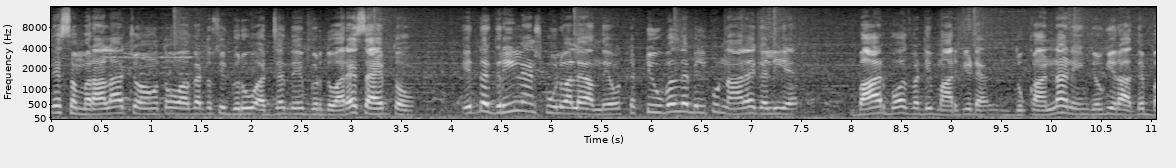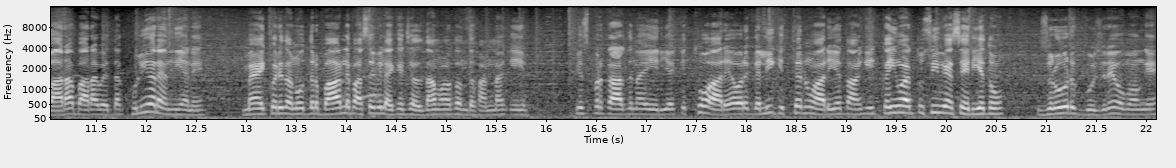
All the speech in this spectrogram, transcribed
ਤੇ ਸਮਰਾਲਾ ਚੌਂਕ ਤੋਂ ਅਗਰ ਤੁਸੀਂ ਗੁਰੂ ਅਰਜਨ ਦੇਵ ਗੁਰਦੁਆਰੇ ਸਾਹਿਬ ਤੋਂ ਇੱਧਰ ਗ੍ਰੀਨਲੈਂਡ ਸਕੂਲ ਵਾਲੇ ਆਉਂਦੇ ਹੋ, ਤਾਂ ਟਿਊਬਲ ਦੇ ਬਿਲਕੁਲ ਨਾਲ ਹੈ ਗਲੀ ਹੈ। ਬਾਹਰ ਬਹੁਤ ਵੱਡੀ ਮਾਰਕੀਟ ਹੈ, ਦੁਕਾਨਾਂ ਨੇ, ਜੋ ਕਿ ਰਾਤ ਦੇ 12 12 ਵਜੇ ਤੱਕ ਖੁੱਲੀਆਂ ਰਹਿੰਦੀਆਂ ਨੇ। ਮੈਂ ਇੱਕ ਵਾਰੀ ਤੁਹਾਨੂੰ ਉਧਰ ਬਾਹਰਲੇ ਪਾਸੇ ਵੀ ਲੈ ਕੇ ਚੱਲਦਾ ਮੈਂ ਤੁਹਾਨੂੰ ਦਿਖਾਣਾ ਕਿ ਕਿਸ ਪ੍ਰਕਾਰ ਦੇ ਨਾਲ ਏਰੀਆ ਕਿੱਥੋਂ ਆ ਰਿਹਾ ਔਰ ਗਲੀ ਕਿੱਥੇ ਨੂੰ ਆ ਰਹੀ ਹੈ ਤਾਂ ਕਿ ਕਈ ਵਾਰ ਤੁਸੀਂ ਵੀ ਇਸ ਏਰੀਆ ਤੋਂ ਜ਼ਰੂਰ ਗੁਜ਼ਰੇ ਹੋਵੋਗੇ।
